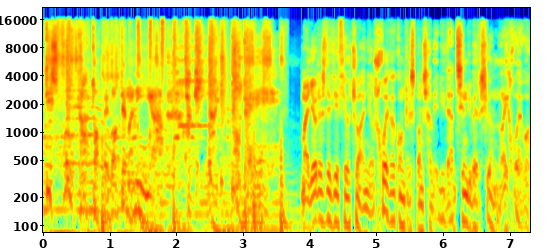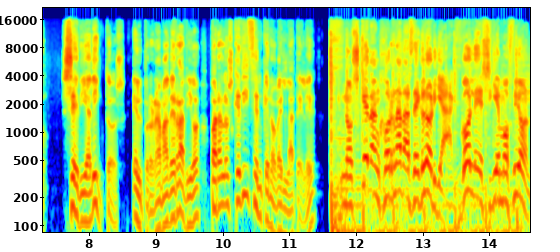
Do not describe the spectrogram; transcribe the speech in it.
Disfruta a tope Botemanía. Aquí hay bote. Mayores de 18 años. Juega con responsabilidad. Sin diversión no hay juego. Seriadictos, el programa de radio para los que dicen que no ven la tele. Nos quedan jornadas de gloria, goles y emoción.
